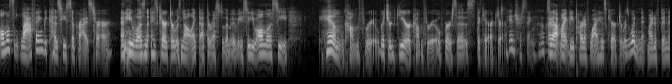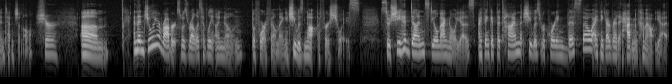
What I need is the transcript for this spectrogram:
almost laughing because he surprised her and he wasn't his character was not like that the rest of the movie so you almost see him come through richard gere come through versus the character Interesting. Okay. so that might be part of why his character was wooden it might have been intentional sure. um, and then Julia Roberts was relatively unknown before filming, and she was not the first choice. So she had done Steel Magnolias. I think at the time that she was recording this, though, I think I read it hadn't come out yet.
